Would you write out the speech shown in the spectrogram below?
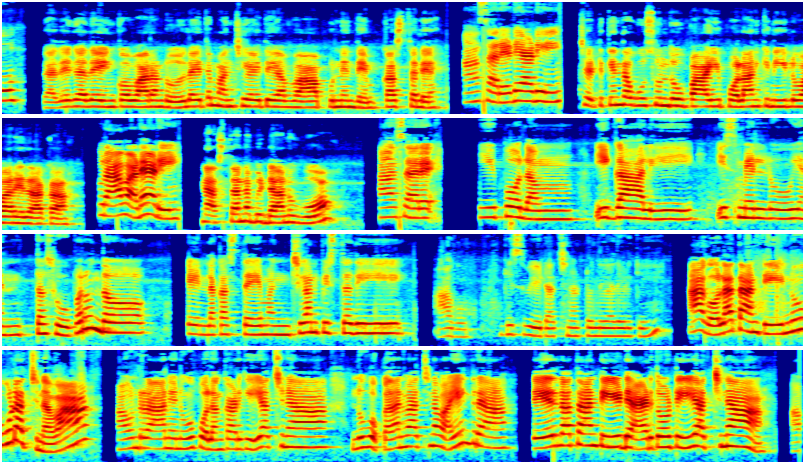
గదే గదే ఇంకో వారం రోజులైతే మంచిగా అయితే అవ్వ అప్పుడు నేను తెంపుకొస్తలే. ఆ సరే డాడీ. చెట్టు కింద కూసుందు పా ఈ పొలానికి నీళ్ళు వారేదాకా. రావా డాడీ? నేను బిడ్డ నువ్వు? ఆ సరే. ఈ పొలం ఈ గాలి ఈ స్మెల్ ఎంత సూపర్ ఉందో ఏండ్లకస్తే మంచిగా అనిపిస్తుంది. ఆగు ఈ స్వీట్ వచ్చినట్టుంది కదా వీడికి. ఆగో లత ఆంటీ నువ్వు కూడా వచ్చినావా? అవునరా నేను పొలం కాడికి వచ్చినా. నువ్వు ఒక్కదాని వచ్చినావా ఏంద్రా? లేదు లత ఆంటీ డాడీ తోటి వచ్చినా.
